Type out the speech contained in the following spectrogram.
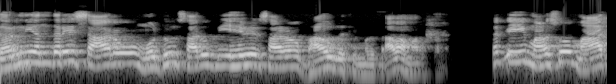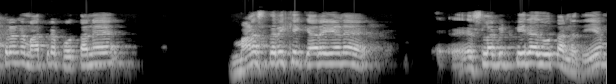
ઘરની અંદર એ સારું, મોઢું, સારું બિહેવિયર સારો ભાવ નથી મળતો, આવા માણસો. કારણ કે એ માણસો માત્ર ને માત્ર પોતાને માણસ તરીકે ક્યારેય એને એસ્લાબિટ કર્યા જ હોતા નથી. એમ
